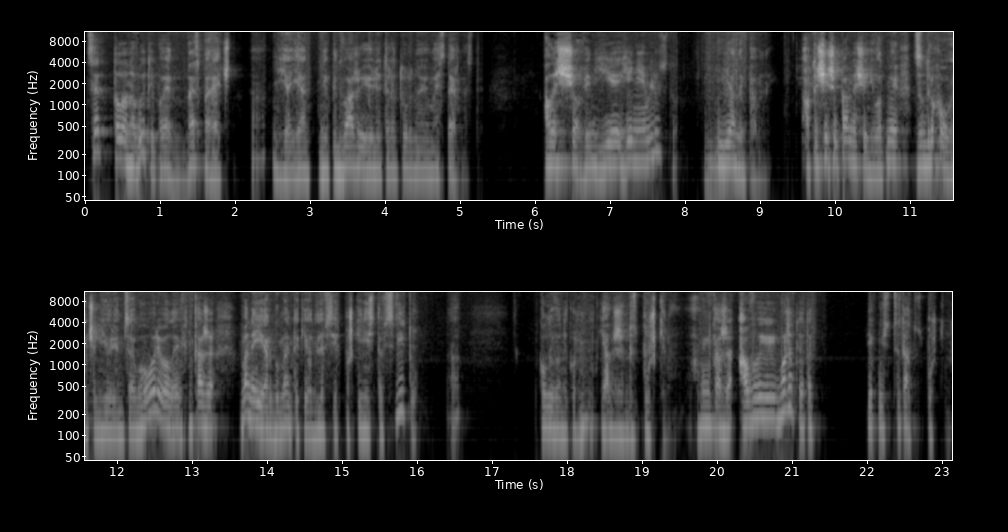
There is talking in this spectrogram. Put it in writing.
це талановитий поет, безперечно. Я, я не підважую його літературної майстерності. Але що, він є генієм людства? Я не певний. А точніше, певне, що ні. От ми з Андруховичем Юрієм це обговорювали. Він каже: в мене є аргумент такий от для всіх пушкіністів світу, а, коли вони кажуть, ну як же без Пушкіна? А він каже: А ви можете отак якусь цитату з Пушкіна?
